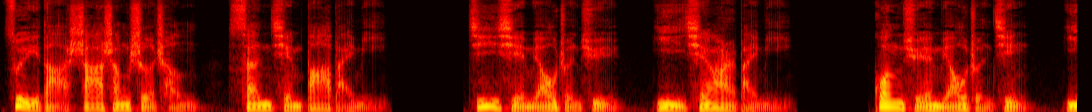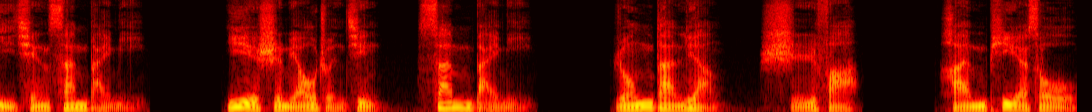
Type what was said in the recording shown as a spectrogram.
最大杀伤射程三千八百米，机械瞄准距一千二百米，光学瞄准镜一千三百米，夜视瞄准镜三百米，容弹量十发，含 PSO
